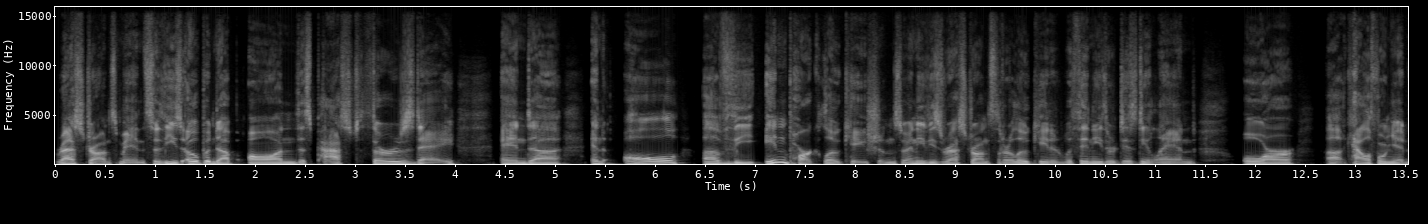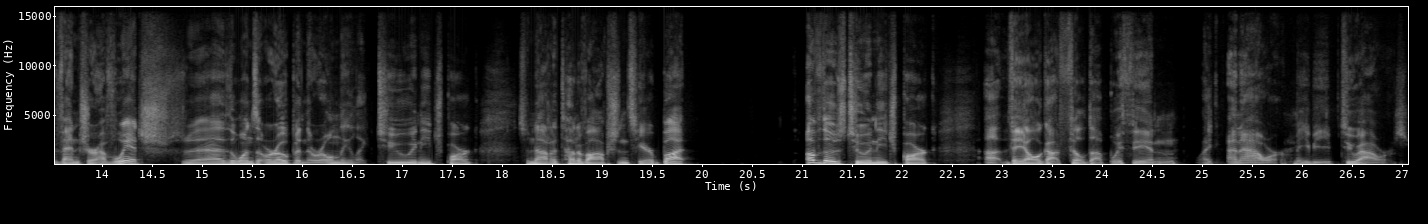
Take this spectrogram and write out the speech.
restaurants, man. So these opened up on this past Thursday, and uh, and all of the in park locations. So any of these restaurants that are located within either Disneyland or uh, California Adventure, of which uh, the ones that were open, there were only like two in each park. So not a ton of options here. But of those two in each park, uh, they all got filled up within like an hour, maybe two hours.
